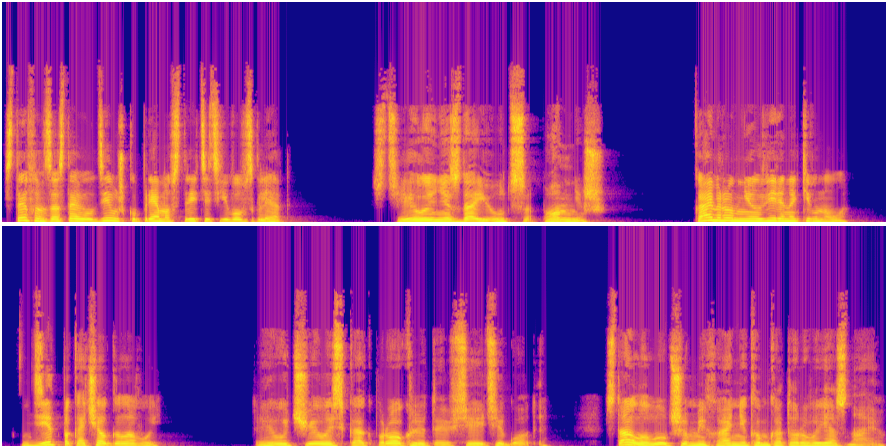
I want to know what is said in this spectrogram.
Стефан заставил девушку прямо встретить его взгляд. «Стилы не сдаются, помнишь?» Камерон неуверенно кивнула. Дед покачал головой. «Ты училась как проклятая все эти годы. Стала лучшим механиком, которого я знаю.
